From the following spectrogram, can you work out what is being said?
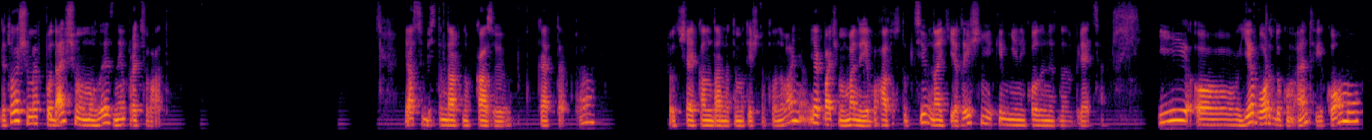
для того, щоб ми в подальшому могли з ним працювати. Я собі стандартно вказую КТП, що означає календарно-тематичне планування. Як бачимо, в мене є багато стовпців, навіть є лишні, які мені ніколи не знадобляться. І о, є Word-документ, в якому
